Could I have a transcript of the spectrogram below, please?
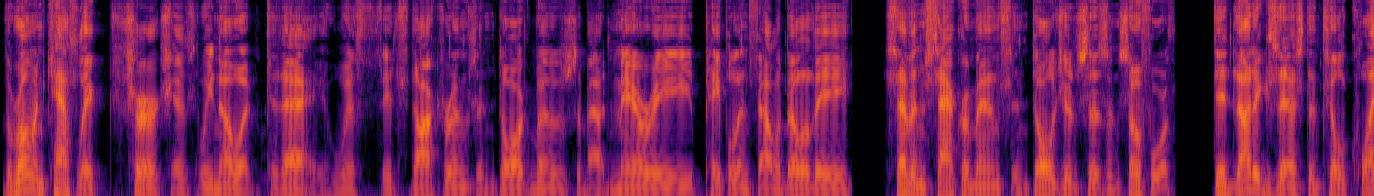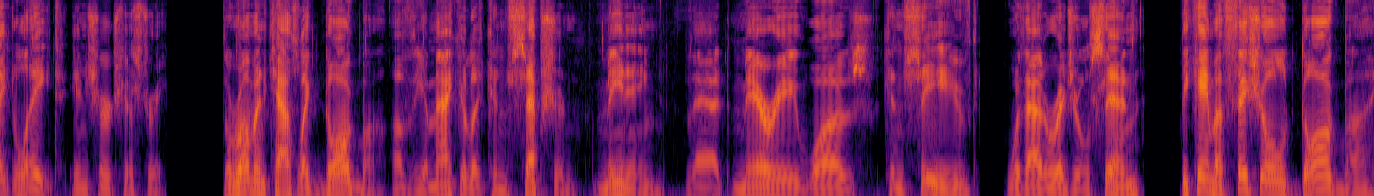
The Roman Catholic Church, as we know it today, with its doctrines and dogmas about Mary, papal infallibility, seven sacraments, indulgences, and so forth, did not exist until quite late in church history. The Roman Catholic dogma of the Immaculate Conception, meaning that Mary was conceived without original sin, became official dogma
